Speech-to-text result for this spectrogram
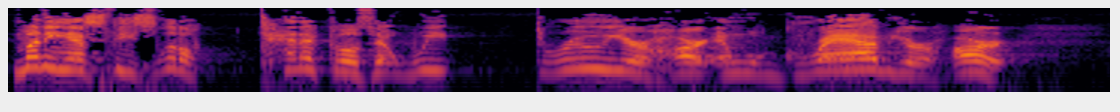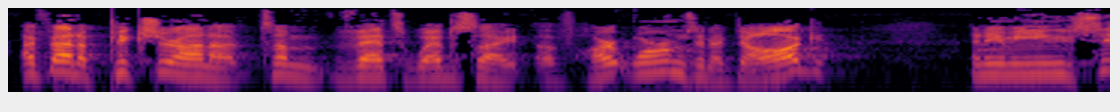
Money has these little tentacles that weep through your heart and will grab your heart. I found a picture on a, some vet's website of heartworms and a dog. And I mean, see,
